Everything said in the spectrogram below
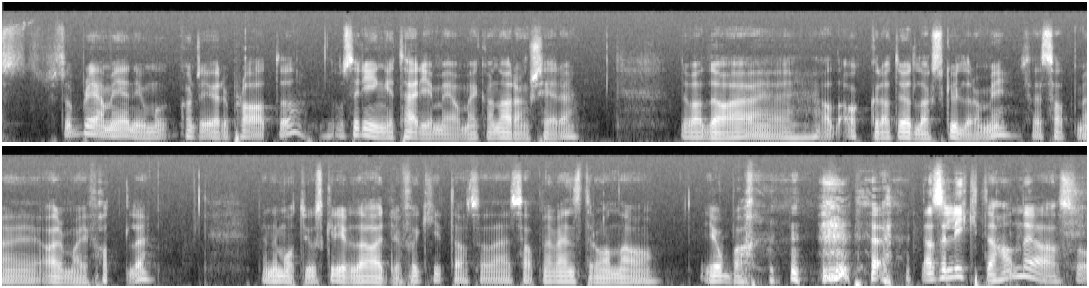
så ble de enige om å kanskje gjøre plate, da. Og så ringer Terje med om jeg kan arrangere. Det var da jeg hadde akkurat ødelagt skuldra mi, så jeg satt med armene i fatle. Men jeg måtte jo skrive det arret for Kit, så jeg satt med venstrehånda og jobba. Men så likte han det, altså,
